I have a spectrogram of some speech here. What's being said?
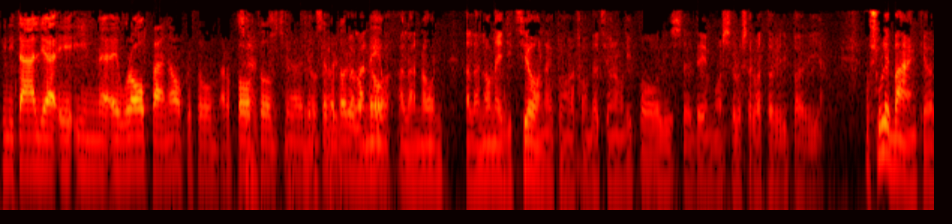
in, Italia e in Europa, no? questo rapporto certo, certo. eh, dell'Osservatorio Europeo. Alla, non, alla, nona edizione con la Fondazione Unipolis, Demos e l'Osservatorio di Pavia. Sulle banche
